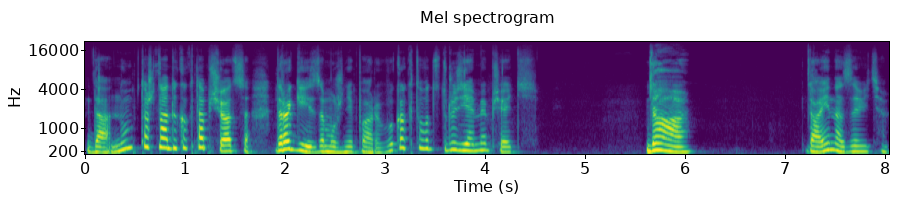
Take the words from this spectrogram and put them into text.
Да, ну, потому что надо как-то общаться. Дорогие замужние пары, вы как-то вот с друзьями общаетесь. Да, Да, и нас зовите.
